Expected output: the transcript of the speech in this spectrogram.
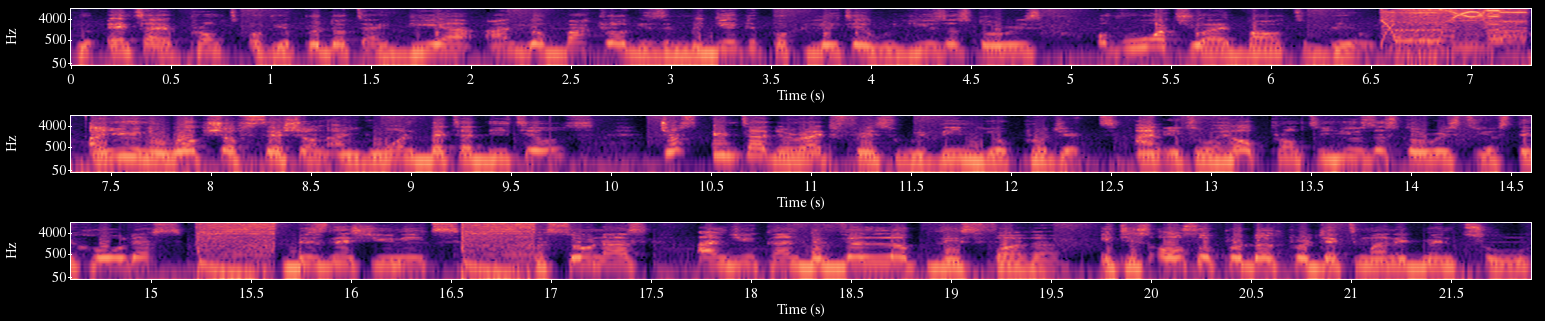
You enter a prompt of your product idea, and your backlog is immediately populated with user stories of what you are about to build. Are you in a workshop session and you want better details? Just enter the right phrase within your project and it will help prompt user stories to your stakeholders, business units, personas, and you can develop this further. It is also product project management tool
